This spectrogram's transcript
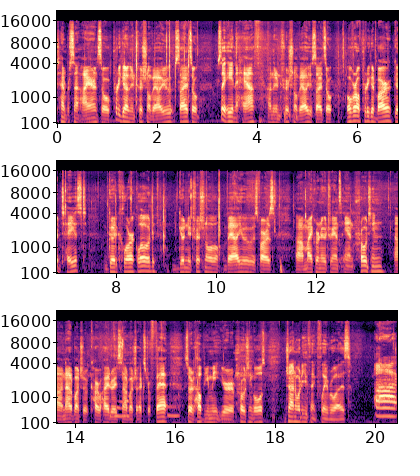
10% iron, so pretty good on the nutritional value side. So we'll say 8.5 on the nutritional value side. So overall, pretty good bar, good taste, good caloric load, good nutritional value as far as uh, micronutrients and protein. Uh, not a bunch of carbohydrates, yeah. not a bunch of extra fat. So it'd help you meet your protein goals. John, what do you think flavor wise? Uh,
